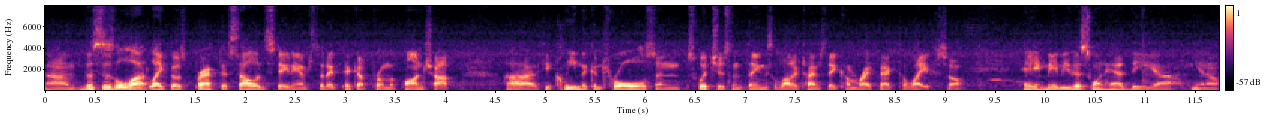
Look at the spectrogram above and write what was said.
Um, this is a lot like those practice solid state amps that I pick up from the pawn shop. Uh, if you clean the controls and switches and things, a lot of times they come right back to life. So, hey, maybe this one had the, uh, you know,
